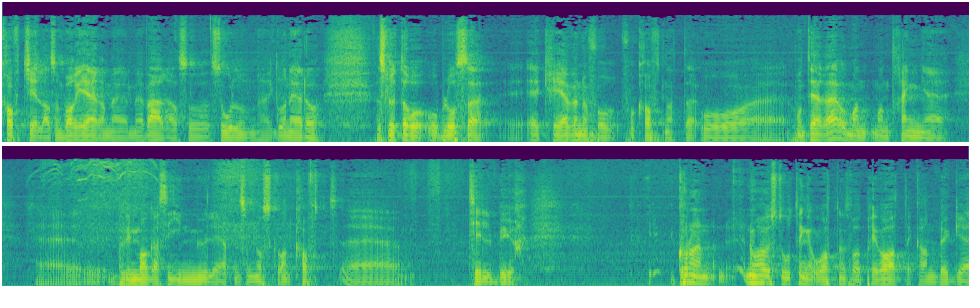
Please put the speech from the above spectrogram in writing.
kraftkilder som varierer med, med været. altså Solen går ned og slutter å, å blåse. er krevende for, for kraftnettet å uh, håndtere, og man, man trenger uh, magasinmuligheten som norsk vannkraft uh, tilbyr. Hvordan, nå har jo Stortinget åpnet for at private kan bygge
